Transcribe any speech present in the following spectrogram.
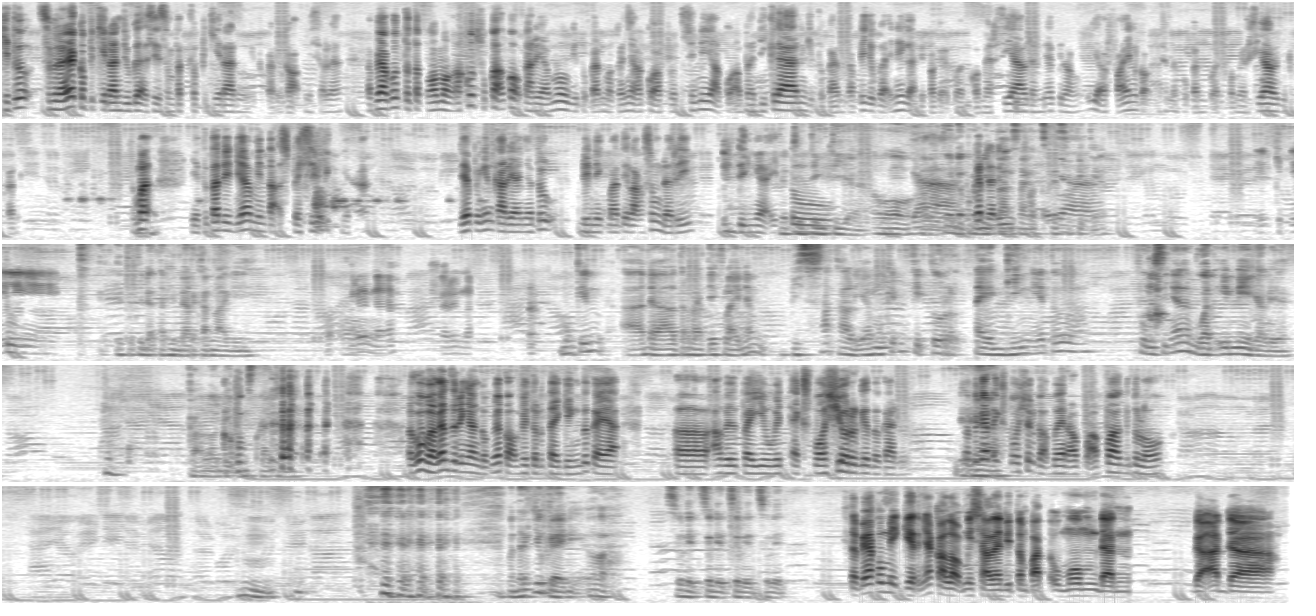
gitu sebenarnya kepikiran juga sih sempat kepikiran gitu kan kalau misalnya. Tapi aku tetap ngomong aku suka kok karyamu gitu kan. Makanya aku upload sini aku abadikan gitu kan. Tapi juga ini gak dipakai buat komersial. Dan dia bilang iya fine kok misalnya bukan buat komersial gitu kan. Cuma ya itu tadi dia minta spesifiknya. Dia pengen karyanya tuh dinikmati langsung dari dindingnya dari itu. dinding dia. Oh, Ya, kalau itu udah dari permintaan sangat spesifik ya. gitu Itu tidak terhindarkan lagi. Fair enough fair enough Mungkin ada alternatif lainnya bisa kali ya. Mungkin fitur tagging itu fungsinya buat ini kali ya. Kalau di Instagram. aku bahkan sering anggapnya kok fitur tagging tuh kayak eh, I will pay you with exposure gitu kan tapi kan Iya. exposure gak bayar apa-apa gitu loh Hmm. Menarik juga ini. Wah, sulit, sulit, sulit, sulit. Tapi aku mikirnya kalau misalnya di tempat umum dan nggak ada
